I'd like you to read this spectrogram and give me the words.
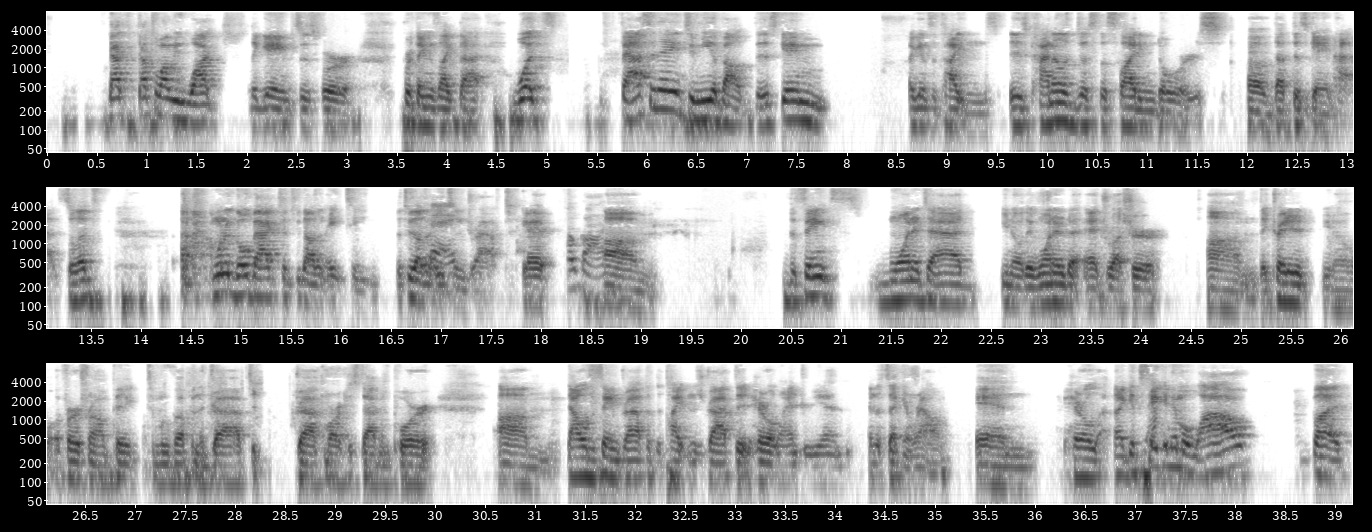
that's that's why we watch the games is for for things like that. What's fascinating to me about this game against the Titans is kind of just the sliding doors of that this game has. So let's I'm going to go back to 2018, the 2018 Okay. draft. Okay. Oh God. Um, the Saints wanted to add, you know, they wanted an edge rusher. Um, they traded, you know, a first round pick to move up in the draft to draft Marcus Davenport. Um, that was the same draft that the Titans drafted Harold Landry in in the second round. And Harold, like, it's taken him a while, but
